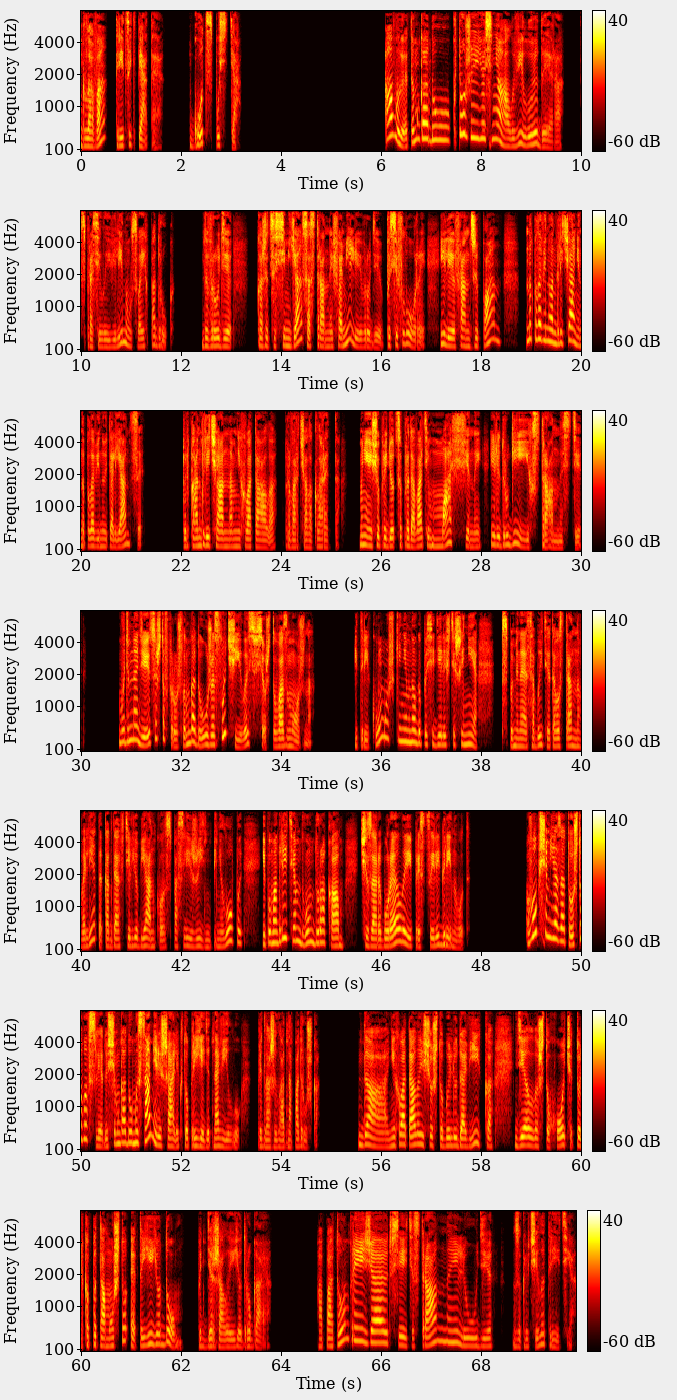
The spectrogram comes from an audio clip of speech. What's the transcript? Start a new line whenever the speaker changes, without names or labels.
Глава 35. Год спустя. «А в этом году кто же ее снял, виллу Эдера?» — спросила Эвелина у своих подруг. «Да вроде, кажется, семья со странной фамилией, вроде Пассифлоры, или Франджипан, наполовину англичане, наполовину итальянцы». «Только англичан нам не хватало», — проворчала Кларетта. Мне еще придется продавать им маффины или другие их странности. Будем надеяться, что в прошлом году уже случилось все, что возможно. И три кумушки немного посидели в тишине, вспоминая события того странного лета, когда в Тильо-Бьянко спасли жизнь Пенелопы и помогли тем двум дуракам, Чезаре Бурелло и Пресцилли Гринвуд. «В общем, я за то, чтобы в следующем году мы сами решали, кто приедет на виллу», — предложила одна подружка. Да, не хватало еще, чтобы Людовика делала, что хочет, только потому, что это ее дом, поддержала ее другая. А потом приезжают все эти странные люди, заключила третья.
